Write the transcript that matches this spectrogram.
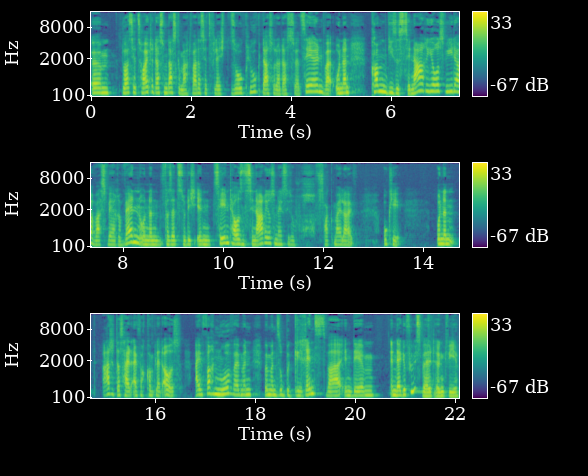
ähm, du hast jetzt heute das und das gemacht, war das jetzt vielleicht so klug, das oder das zu erzählen? und dann kommen diese Szenarios wieder, was wäre wenn? Und dann versetzt du dich in 10.000 Szenarios und denkst dir so, oh, fuck my life. Okay. Und dann artet das halt einfach komplett aus. Einfach nur, weil man, weil man so begrenzt war in dem, in der Gefühlswelt irgendwie.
